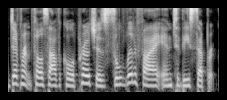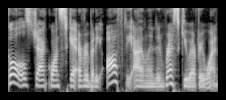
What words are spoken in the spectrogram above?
different philosophical approaches solidify into these separate goals. Jack wants to get everybody off the island and rescue everyone.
